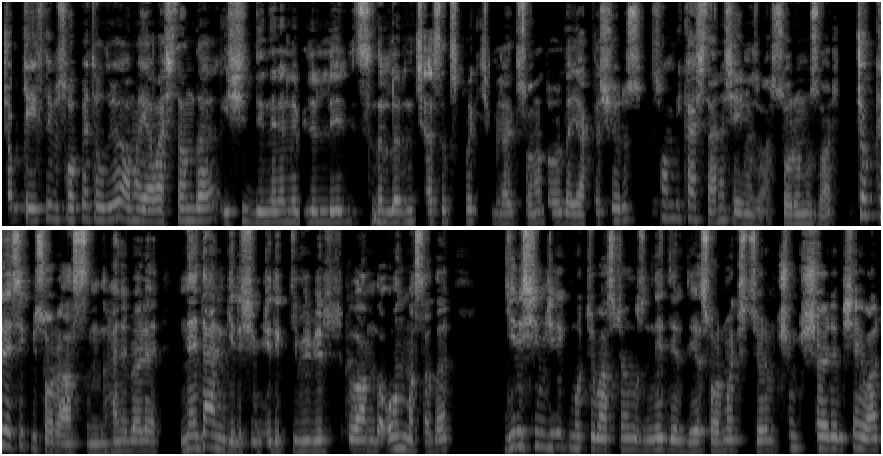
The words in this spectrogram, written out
Çok keyifli bir sohbet oluyor ama yavaştan da işi dinlenebilirliği sınırlarının içerisinde tutmak için biraz sona doğru da yaklaşıyoruz. Son birkaç tane şeyimiz var, sorumuz var. Çok klasik bir soru aslında. Hani böyle neden girişimcilik gibi bir kıvamda olmasa da girişimcilik motivasyonunuz nedir diye sormak istiyorum. Çünkü şöyle bir şey var.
